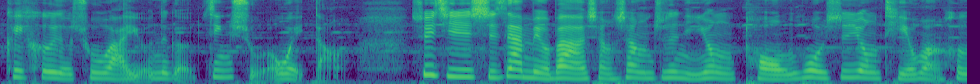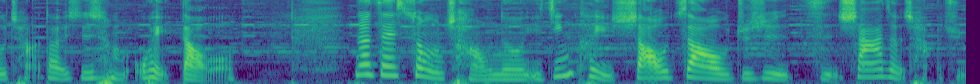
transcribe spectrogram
可以喝得出来有那个金属的味道。所以其实实在没有办法想象，就是你用铜或者是用铁碗喝茶到底是什么味道哦。那在宋朝呢，已经可以烧造就是紫砂的茶具，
